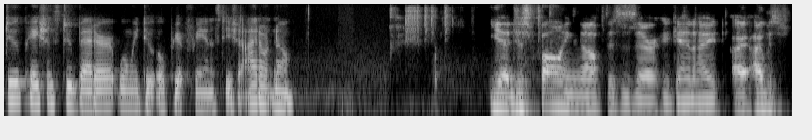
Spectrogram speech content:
Do patients do better when we do opiate-free anesthesia? I don't know. Yeah, just following up. This is Eric again. I, I, I was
